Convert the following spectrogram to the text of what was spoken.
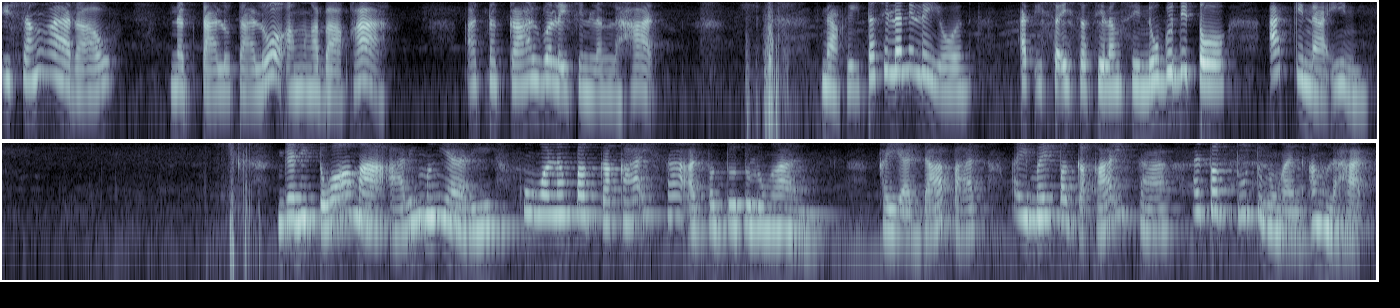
Isang araw, nagtalo-talo ang mga baka at nagkahiwalay silang lahat. Nakita sila ni Leon at isa-isa silang sinugod nito at kinain. Ganito ang maaaring mangyari kung walang pagkakaisa at pagtutulungan. Kaya dapat ay may pagkakaisa at pagtutulungan ang lahat.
